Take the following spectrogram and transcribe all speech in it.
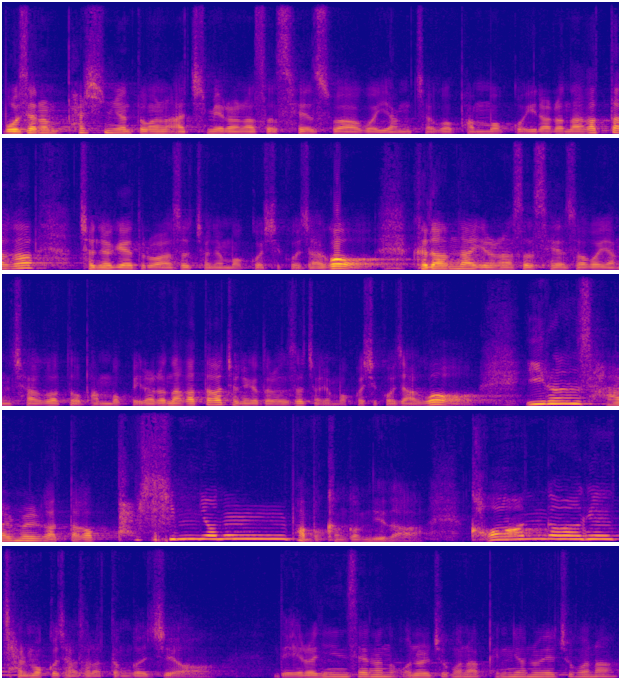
모세는 80년 동안 아침에 일어나서 세수하고 양차고 밥 먹고 일하러 나갔다가 저녁에 들어와서 저녁 먹고 씻고 자고 그 다음 날 일어나서 세수하고 양차고 또 밥 먹고 일하러 나갔다가 저녁에 들어와서 저녁 먹고 씻고 자고 이런 삶을 갖다가 80년을 반복한 겁니다. 건강하게 잘 먹고 잘 살았던 거죠. 근데 이런 인생은 오늘 죽거나 100년 후에 죽거나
